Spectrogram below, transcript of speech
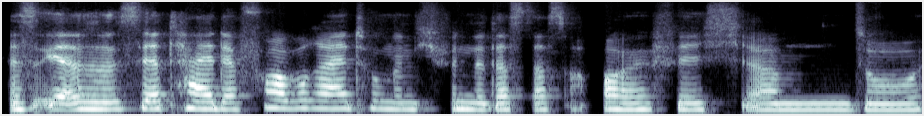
es also ist ja Teil der Vorbereitung und ich finde, dass das häufig ähm, so,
